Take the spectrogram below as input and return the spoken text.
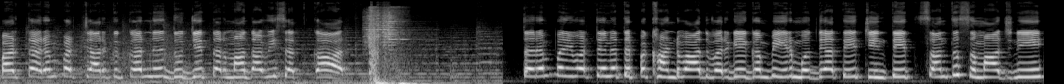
ਪਰ ਧਰਮ ਪ੍ਰਚਾਰਕ ਕਰਨ ਦੂਜੇ ਧਰਮਾਂ ਦਾ ਵੀ ਸਤਿਕਾਰ। ਧਰਮ ਪਰਿਵਰਤਨ ਅਤੇ ਪਖੰਡਵਾਦ ਵਰਗੇ ਗੰਭੀਰ ਮੁੱਦਿਆਂ ਤੇ ਚਿੰਤਿਤ ਸੰਤ ਸਮਾਜ ਨੇ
